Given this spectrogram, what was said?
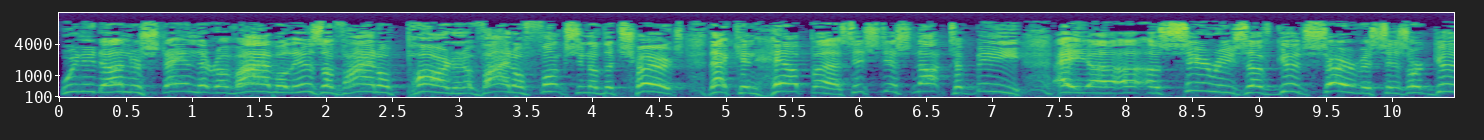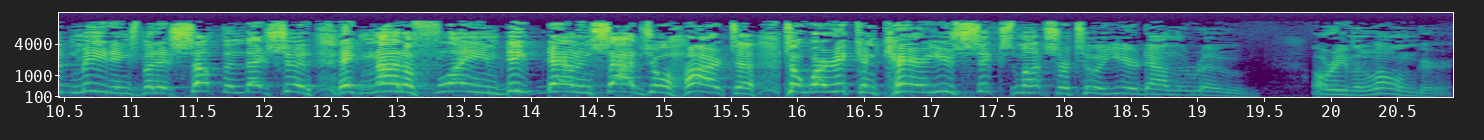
We need to understand that revival is a vital part and a vital function of the church that can help us. It's just not to be a, a, a, series of good services or good meetings, but it's something that should ignite a flame deep down inside your heart to, to where it can carry you six months or to a year down the road or even longer.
